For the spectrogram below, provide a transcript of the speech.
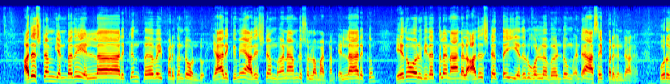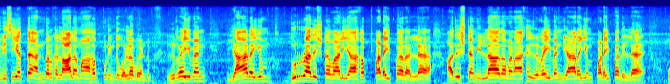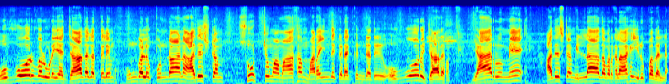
அதிர்ஷ்டம் என்பது எல்லாருக்கும் தேவைப்படுகின்ற ஒன்று. யாருக்குமே அதிர்ஷ்டம் வேணாம்னு சொல்ல மாட்டோம். எல்லாருக்கும் ஏதோ ஒரு விதத்தில் நாங்கள் அதிர்ஷ்டத்தை எதிர்கொள்ள வேண்டும் என்று ஆசைப்படுகின்றார்கள். ஒரு விஷயத்தை அன்பர்கள் ஆழமாக புரிந்து கொள்ள வேண்டும். இறைவன் யாரையும் துரதிர்ஷ்டவாளியாக படைப்பதல்ல. அதிர்ஷ்டம் இல்லாதவனாக இறைவன் யாரையும் படைப்பதில்லை. ஒவ்வொருவருடைய ஜாதகத்திலும் உங்களுக்குண்டான அதிர்ஷ்டம் சூட்சுமமாக மறைந்து கிடக்கின்றது. ஒவ்வொரு ஜாதகம் யாருமே அதிர்ஷ்டம் இல்லாதவர்களாக இருப்பதல்ல.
